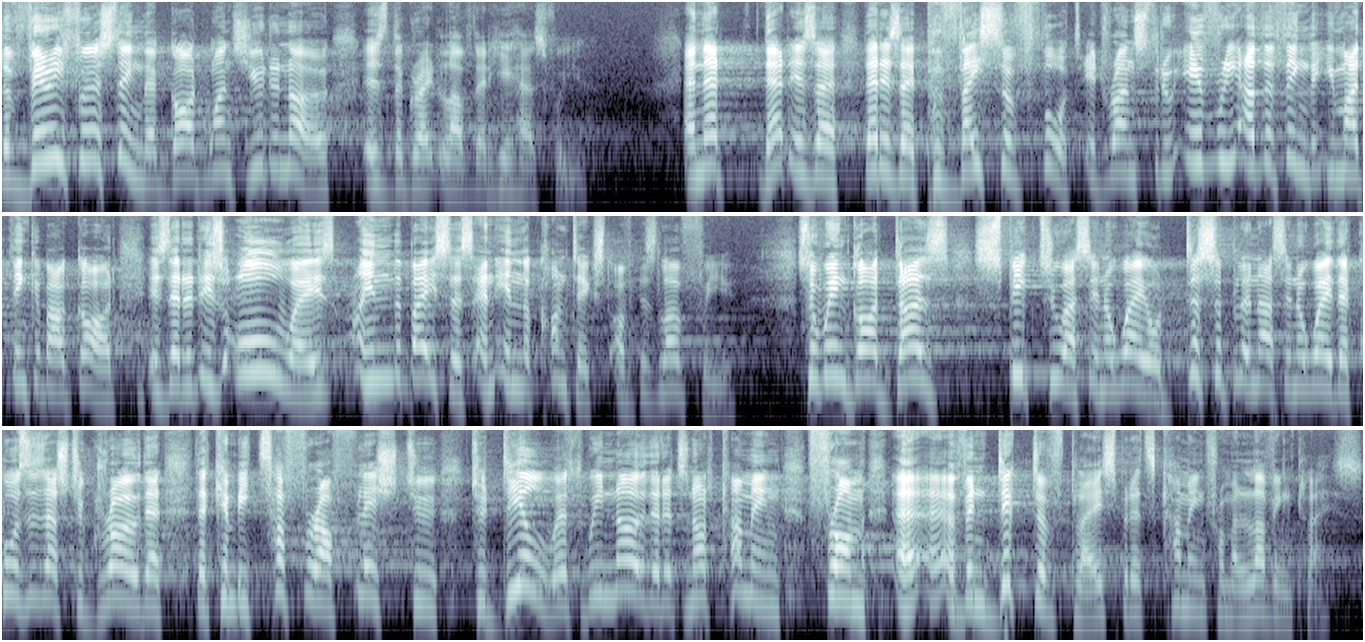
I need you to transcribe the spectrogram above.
the very first thing that God wants you to know is the great love that He has for you. And that, that, is a, that is a pervasive thought. It runs through every other thing that you might think about God, is that it is always in the basis and in the context of His love for you. So when God does speak to us in a way or discipline us in a way that causes us to grow, that, that can be tough for our flesh to, to deal with, we know that it's not coming from a, a vindictive place, but it's coming from a loving place.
